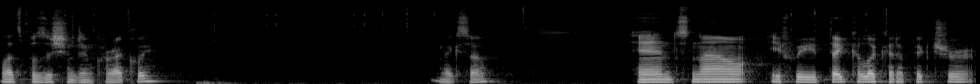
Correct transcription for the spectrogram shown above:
let's position them correctly, like so. And now if we take a look at a picture,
